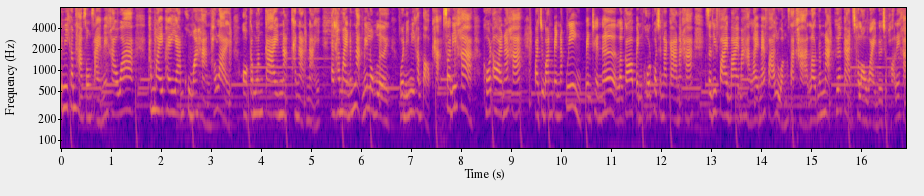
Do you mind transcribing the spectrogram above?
ยมีคำถามสงสัยไหมคะว่าทำไมพยายามคุมอาหารเท่าไหร่ ออกกำลังกายหนักขนาดไหน แต่ทำไมน้ำหนักไม่ลงเลย วันนี้มีคำตอบค่ะ สวัสดีค่ะ โค้ดออยนะคะ ปัจจุบันเป็นนักวิ่ง เป็นเทรนเนอร์ แล้วก็เป็นโค้ดโภชนาการนะคะ Certified by มหาลัยแม่ฟ้าหลวงสาขาเราน้ำหนักเพื่อการชะลอวัยโดยเฉพาะเลยค่ะ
